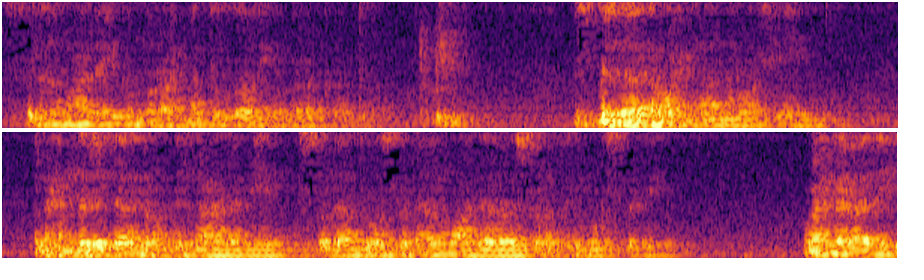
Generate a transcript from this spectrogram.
السلام عليكم ورحمة الله وبركاته بسم الله الرحمن الرحيم الحمد لله رب العالمين والصلاة والسلام على أشرف المرسلين وعلى آله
